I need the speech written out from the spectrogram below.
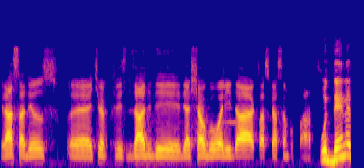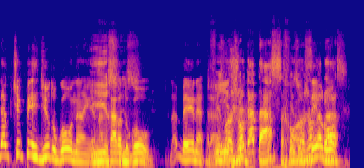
graças a Deus, é, tive a felicidade de, de achar o gol ali da classificação pro Pato. O Denner é o que tinha perdido o gol, né? na Isso, cara do isso. gol. Ainda bem, né, cara? Fez uma jogadaça, fez uma Zerou. jogadaça.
